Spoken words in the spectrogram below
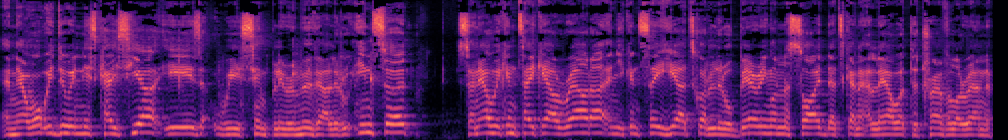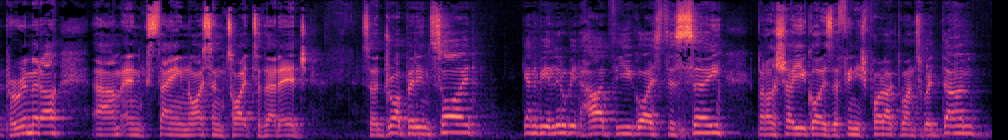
And now what we do in this case here is we simply remove our little insert. So now we can take our router and you can see here it's got a little bearing on the side that's going to allow it to travel around the perimeter um, and staying nice and tight to that edge. So drop it inside. Going to be a little bit hard for you guys to see, but I'll show you guys the finished product once we're done.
